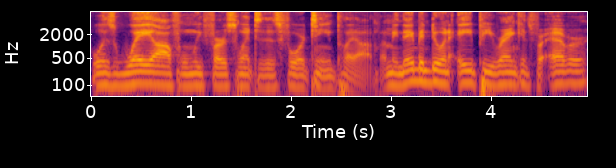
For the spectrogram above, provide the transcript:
was way off when we first went to this 14 playoff. I mean, they've been doing AP rankings forever.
